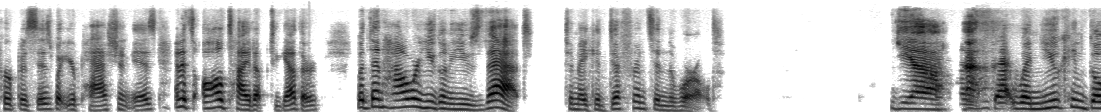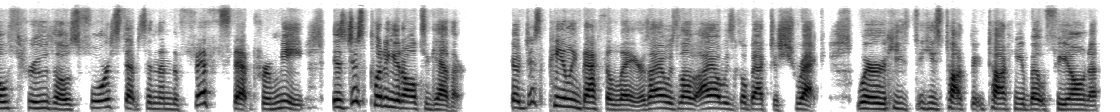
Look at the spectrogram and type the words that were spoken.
purpose is what your passion is and it's all tied up together but then how are you going to use that to make a difference in the world? Yeah uh, that when you can go through those four steps and then the fifth step for me is just putting it all together know, just peeling back the layers. I always love, I always go back to Shrek where he's he's talking talking about Fiona.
